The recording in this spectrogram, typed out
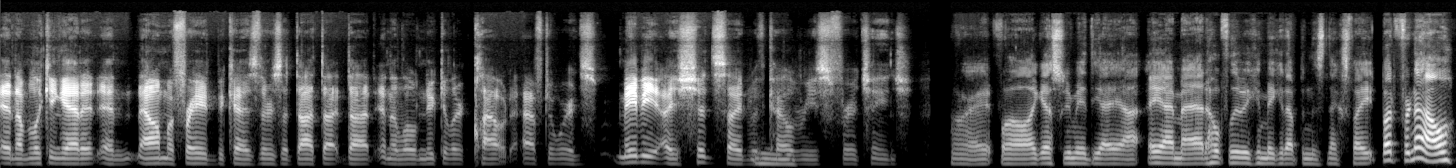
and I'm looking at it, and now I'm afraid because there's a dot dot dot and a little nuclear cloud afterwards. Maybe I should side with Kyle Mm. Reese for a change. All right. Well, I guess we made the AI, AI mad. Hopefully, we can make it up in this next fight. But for now,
